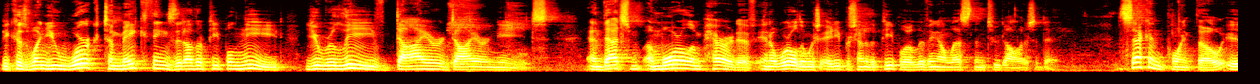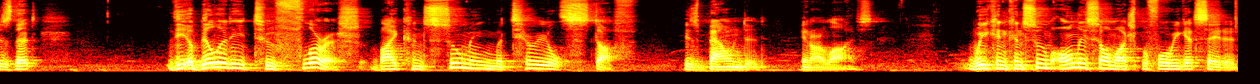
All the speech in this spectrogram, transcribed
Because when you work to make things that other people need, you relieve dire, dire needs. And that's a moral imperative in a world in which 80% of the people are living on less than $2 a day. The second point, though, is that the ability to flourish by consuming material stuff is bounded in our lives we can consume only so much before we get sated.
